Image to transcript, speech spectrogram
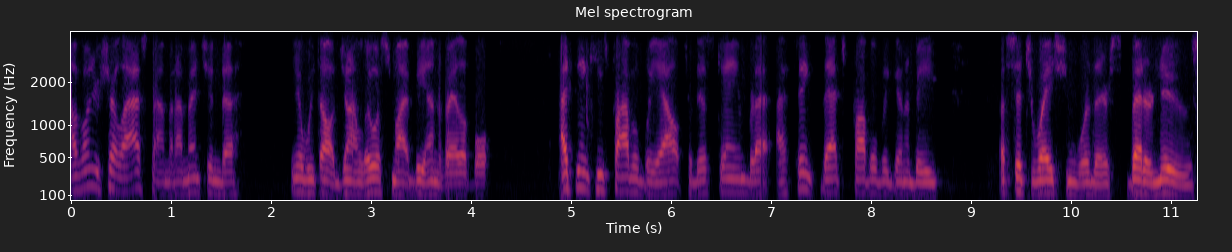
I was on your show last time, and I mentioned, uh, you know, we thought John Lewis might be unavailable. I think he's probably out for this game, but I, I think that's probably going to be a situation where there's better news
